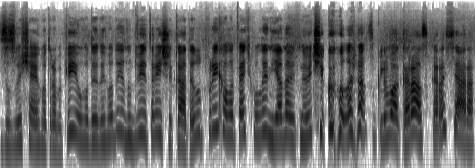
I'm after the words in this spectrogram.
Зазвичай його треба пів години, годину, дві-три чекати. Тут приїхало 5 хвилин, я навіть не очікувала раз клюва, карас, карасяра.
